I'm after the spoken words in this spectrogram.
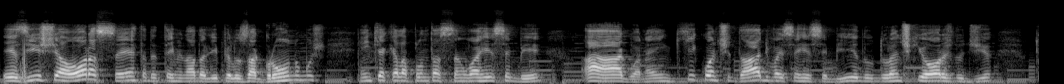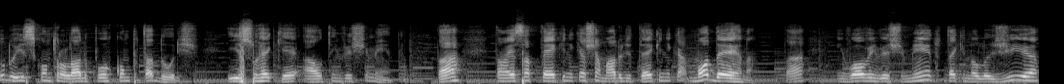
existe a hora certa determinada ali pelos agrônomos em que aquela plantação vai receber a água, né? em que quantidade vai ser recebido, durante que horas do dia tudo isso controlado por computadores. Isso requer alto investimento, tá? Então essa técnica é chamada de técnica moderna, tá? Envolve investimento, tecnologia,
